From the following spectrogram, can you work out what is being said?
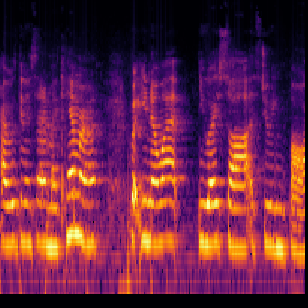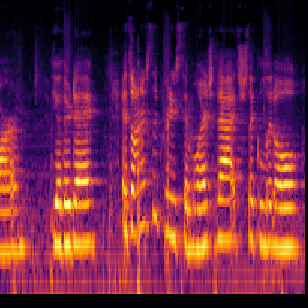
I was gonna set up my camera, but you know what? You guys saw us doing bar the other day. It's honestly pretty similar to that. It's just like little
